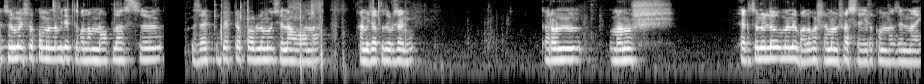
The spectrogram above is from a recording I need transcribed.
একজন মানুষের কমেন্ট আমি দেখতে পেলাম না প্লাস যা একটু প্রবলেম হয়েছে না হওয়া না, আমি যতদূর জানি। কারণ মানুষ একজন হলেও মানে ভালোবাসার মানুষ আছে, এরকম না যে নাই।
